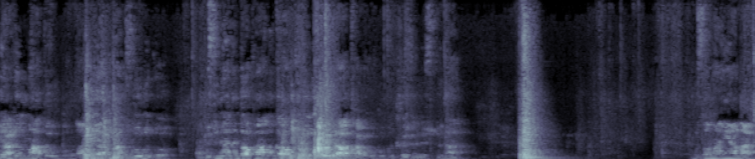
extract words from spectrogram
Yarılmadı. Bunları yarmak zordu. Küzünenin kapağını kaldırır öyle atar bunu közün üstüne. Bu zaman yanar.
